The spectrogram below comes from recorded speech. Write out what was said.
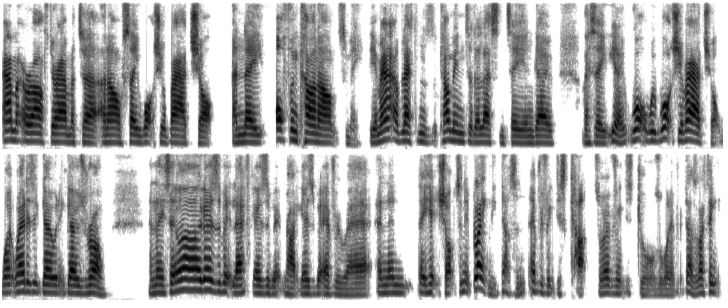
amateur after amateur, and I'll say, What's your bad shot? And they often can't answer me. The amount of lessons that come into the lesson tee and go, I say, You know, what, what's your bad shot? Where, where does it go when it goes wrong? And they say, oh, it goes a bit left, goes a bit right, goes a bit everywhere. And then they hit shots and it blatantly doesn't. Everything just cuts or everything just draws or whatever it does. And I think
